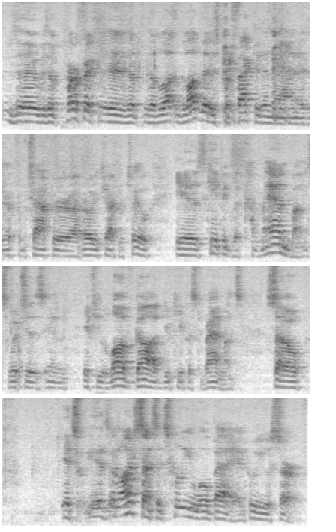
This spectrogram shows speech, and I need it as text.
The, the perfect, the, the, lo- the love that is perfected in man, uh, from chapter, uh, early chapter two, is keeping the commandments, which is in, if you love God, you keep his commandments. So, it's, it's in a large sense, it's who you obey and who you serve.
